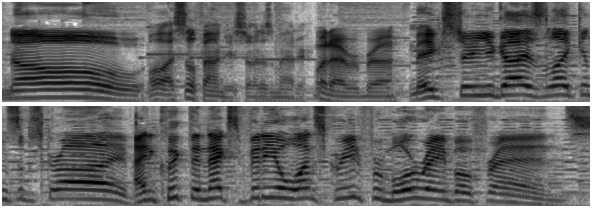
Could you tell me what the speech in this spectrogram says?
No. Oh, I still found you, so it doesn't matter. Whatever, bro. Make sure you guys like and subscribe. And click the next video on screen for more Rainbow Friends.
